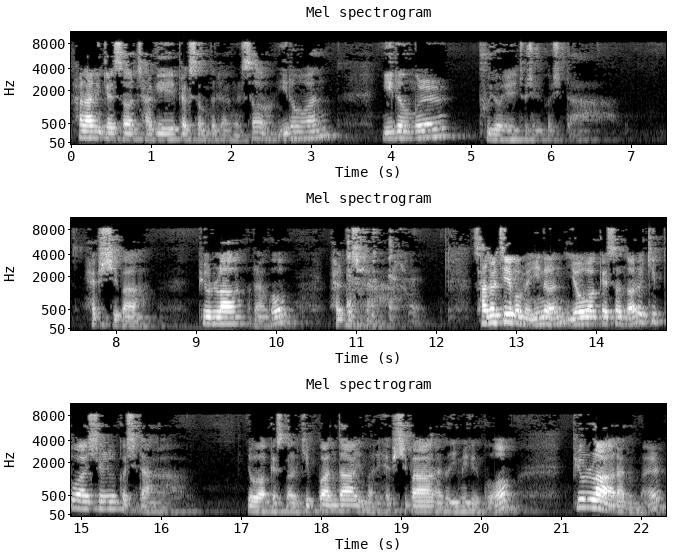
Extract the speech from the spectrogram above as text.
하나님께서 자기 백성들을 향해서 이러한 이름을 부여해 주실 것이다. 헵시바, 뷸라라고 할 것이다. 사절 뒤에 보면 이는 여호와께서 너를 기뻐하실 것이다. 여호와께서 너를 기뻐한다 이 말이 헵시바라는 의미겠고 뷸라라는 말,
